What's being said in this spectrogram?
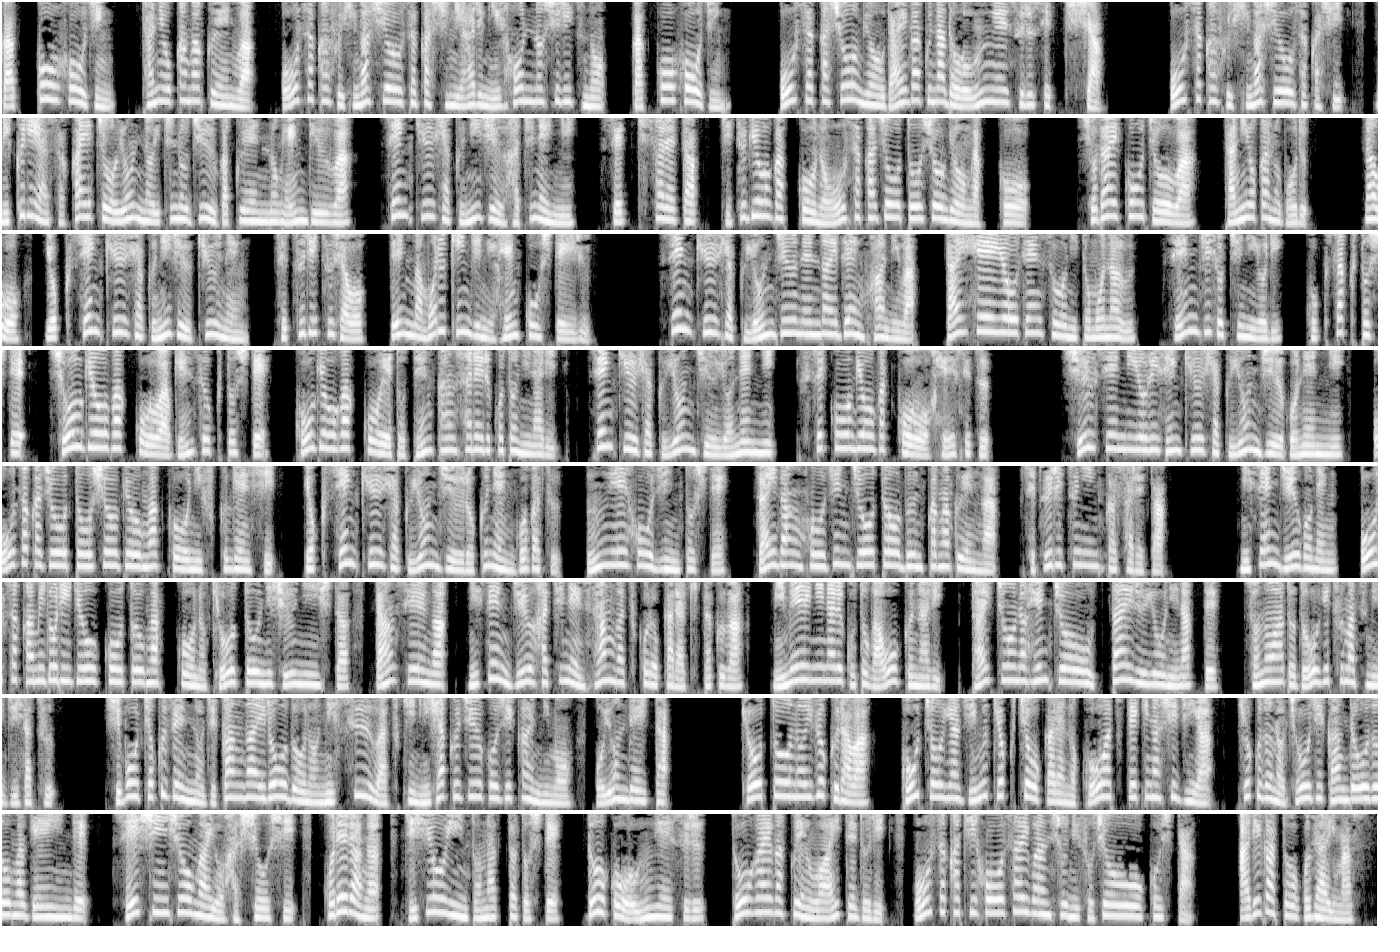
学校法人谷岡学園は大阪府東大阪市にある日本の私立の学校法人大阪商業大学などを運営する設置者。大阪府東大阪市三栗屋栄町4-1の10学園の源流は1928年に設置された実業学校の大阪城東商業学校。初代校長は谷岡昇。なお、翌1929年、設立者を伝守金次に変更している。1940年代前半には太平洋戦争に伴う戦時措置により国策として商業学校は原則として工業学校へと転換されることになり、1944年に布施工業学校を併設。終戦により1945年に大阪城東商業学校に復元し、翌1946年5月、運営法人として財団法人上東文化学園が設立認可された。2015年、大阪緑両高等学校の教頭に就任した男性が2018年3月頃から帰宅が未明になることが多くなり、体調の変調を訴えるようになって、その後同月末に自殺。死亡直前の時間外労働の日数は月215時間にも及んでいた。教頭の遺族らは、校長や事務局長からの高圧的な指示や、極度の長時間労働が原因で、精神障害を発症し、これらが自死要因となったとして、同校を運営する東海学園を相手取り、大阪地方裁判所に訴訟を起こした。ありがとうございます。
